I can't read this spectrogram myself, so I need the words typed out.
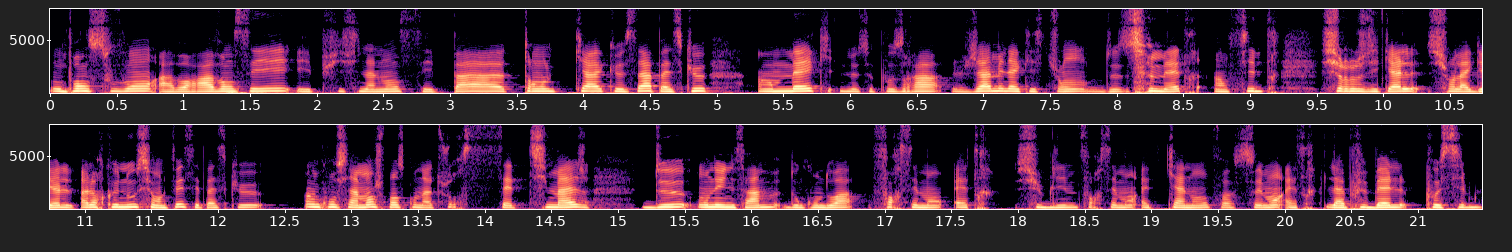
on pense souvent avoir avancé et puis finalement c'est pas tant le cas que ça parce que un mec ne se posera jamais la question de se mettre un filtre chirurgical sur la gueule. Alors que nous si on le fait c'est parce que inconsciemment je pense qu'on a toujours cette image de on est une femme, donc on doit forcément être sublime, forcément être canon, forcément être la plus belle possible.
